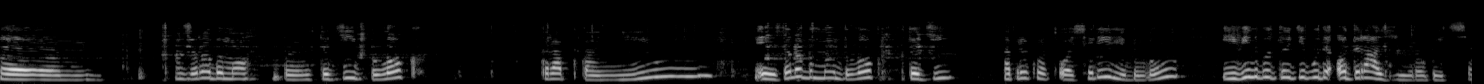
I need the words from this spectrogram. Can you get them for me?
ем, зробимо тоді блок крапка. І зробимо блок тоді, наприклад, ось really blue, і він буде, тоді буде одразу робитися.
